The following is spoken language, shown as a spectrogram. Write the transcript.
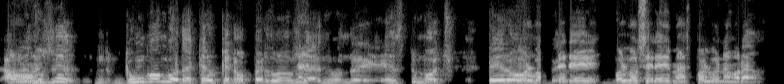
ahora, no sé, un góngora creo que no, perdón, no, es too much. Pero, polvo, seré, polvo seré más polvo enamorado.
